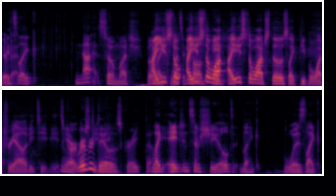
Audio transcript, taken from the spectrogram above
They're it's bad. like not so much. But I like, used to I used to watch I used to watch those like people watch reality TV. It's yeah garbage riverdale TV. is great though like Agents of Shield, like was like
